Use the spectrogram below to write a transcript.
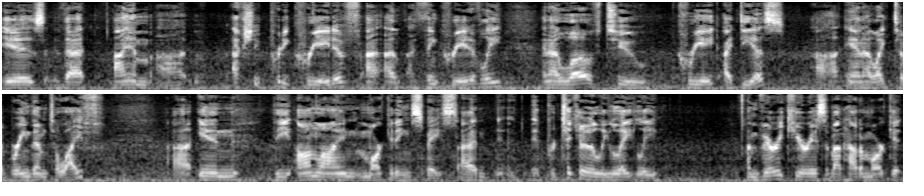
is that I am uh, actually pretty creative. I, I, think creatively, and I love to create ideas, uh, and I like to bring them to life uh, in the online marketing space. I, particularly lately, I'm very curious about how to market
